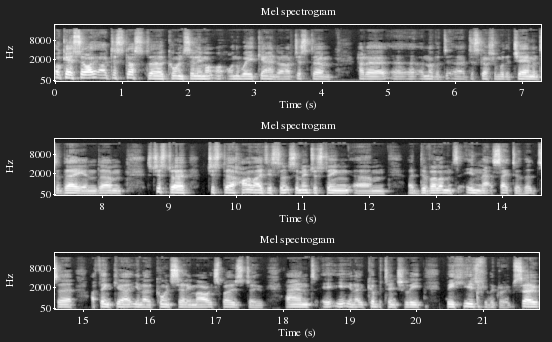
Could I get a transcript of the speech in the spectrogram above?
Okay, so I, I discussed uh, Coinsilium on, on, the weekend, and I've just um, had a, a another uh, discussion with the chairman today, and um, it's just uh, just uh, highlighted some, some interesting um, uh, developments in that sector that uh, I think uh, you know Coinsilium are exposed to, and it, you know it could potentially be huge for the group. So,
